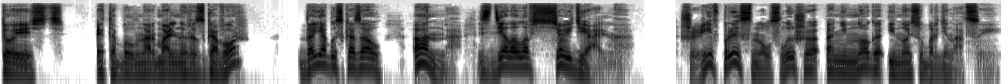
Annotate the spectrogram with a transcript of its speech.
То есть это был нормальный разговор? Да я бы сказал, Анна сделала все идеально. Шериф прыснул, слыша о немного иной субординации.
